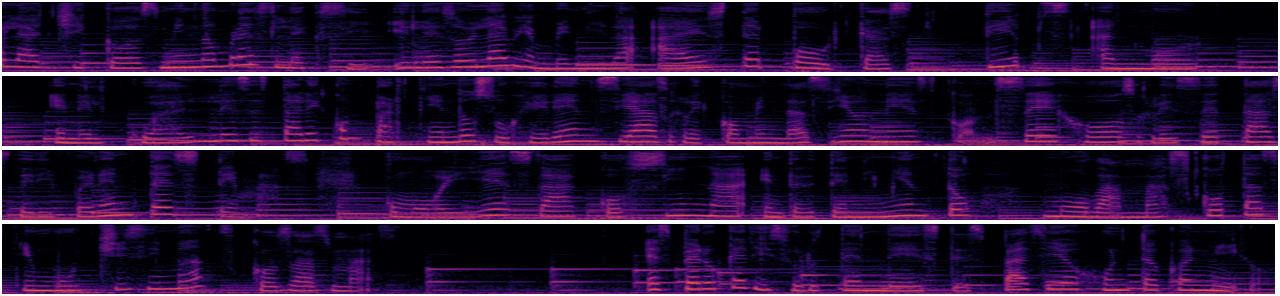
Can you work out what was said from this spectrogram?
Hola chicos, mi nombre es Lexi y les doy la bienvenida a este podcast Tips and More, en el cual les estaré compartiendo sugerencias, recomendaciones, consejos, recetas de diferentes temas como belleza, cocina, entretenimiento, moda, mascotas y muchísimas cosas más. Espero que disfruten de este espacio junto conmigo.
